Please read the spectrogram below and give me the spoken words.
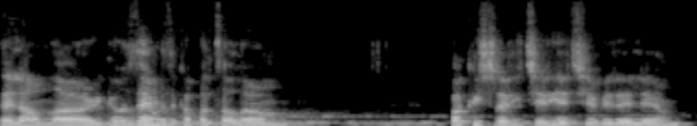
Selamlar. Gözlerimizi kapatalım. Bakışları içeriye çevirelim.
